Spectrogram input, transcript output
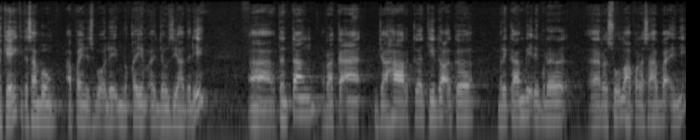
Okey, kita sambung apa yang disebut oleh Ibn Qayyim Al-Jauziyah tadi. Ha, tentang rakaat jahar ke tidak ke mereka ambil daripada uh, Rasulullah para sahabat ini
